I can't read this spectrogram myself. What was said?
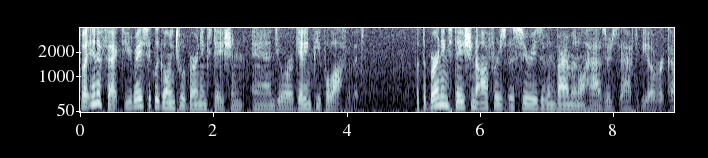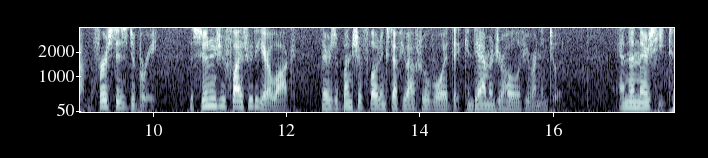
But in effect, you're basically going to a burning station and you're getting people off of it. But the burning station offers a series of environmental hazards that have to be overcome. The first is debris. As soon as you fly through the airlock, there's a bunch of floating stuff you have to avoid that can damage your hull if you run into it. And then there's heat.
